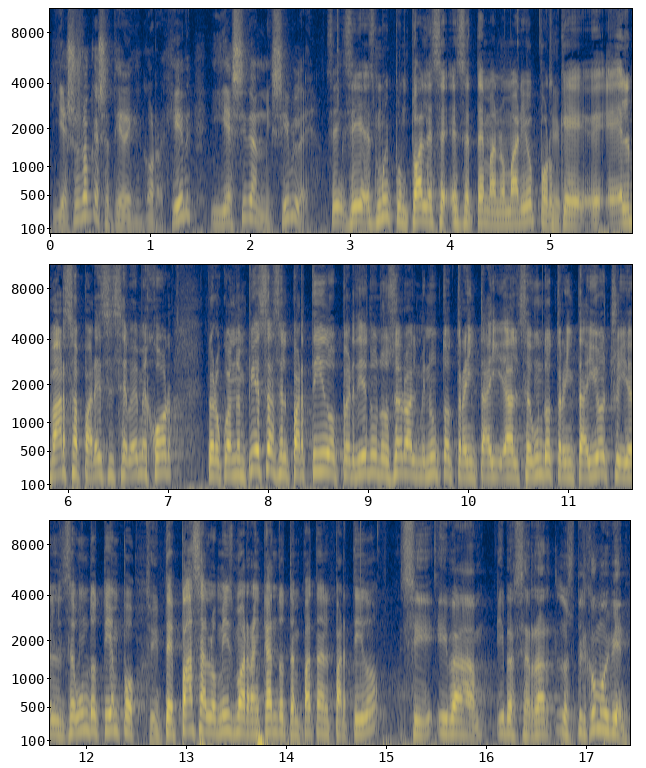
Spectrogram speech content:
Y eso es lo que se tiene que corregir y es inadmisible. Sí, sí, es muy puntual ese, ese tema, ¿no, Mario? Porque eh, el Barça parece se ve mejor, pero cuando empiezas el partido perdiendo 1-0 al minuto 30, y- al segundo 38 y el segundo tiempo Sí. te pasa lo mismo arrancando, te empatan el partido. Sí, iba, iba a cerrar, lo explicó muy bien.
